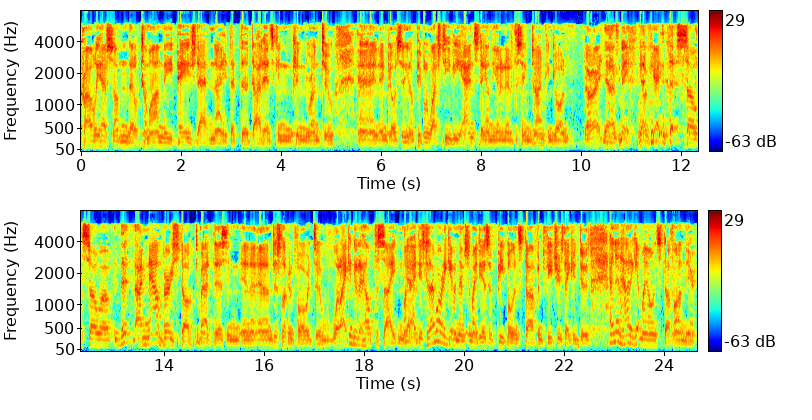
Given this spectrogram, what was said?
probably have something that'll come on the page that night that the dot heads can can run to and, and go. So you know, people who watch TV and stay on the internet at the same time can go and all right. Yeah, that's me. okay. So, so uh, th- I'm now very stoked about this, and, and, and, I'm just looking forward to what I can do to help the site and my yeah. ideas, because I've already given them some ideas of people and stuff and features they could do, and then how to get my own stuff on there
